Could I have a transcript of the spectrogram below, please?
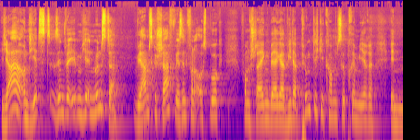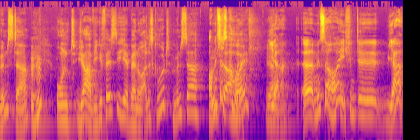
Ja, und jetzt sind wir eben hier in Münster. Wir haben es geschafft. Wir sind von Augsburg vom Steigenberger wieder pünktlich gekommen zur Premiere in Münster. Mhm. Und ja, wie gefällt es dir hier, Benno? Alles gut? Münster? Oh, Münster ist cool. Ahoi? Ja. Äh, Münster Ahoi. Ich finde, äh, ja,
